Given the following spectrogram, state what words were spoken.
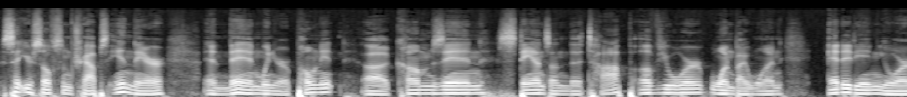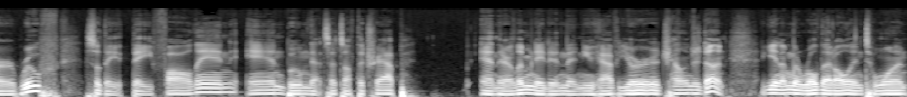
set yourself some traps in there, and then when your opponent uh, comes in, stands on the top of your one by one, edit in your roof so they they fall in, and boom, that sets off the trap and they're eliminated, and then you have your challenge done. Again, I'm going to roll that all into one.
